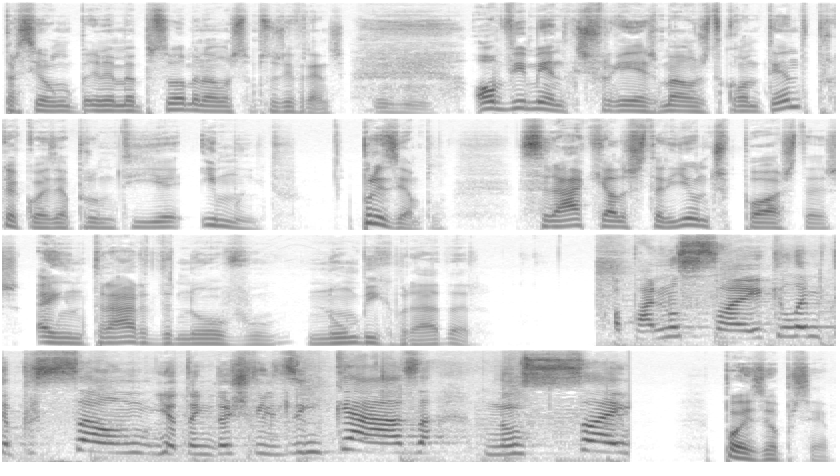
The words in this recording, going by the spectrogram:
pareciam a mesma pessoa, mas não, mas são pessoas diferentes. Obviamente que esfreguei as mãos de contente, porque a coisa prometia e muito. Por exemplo, será que elas estariam dispostas a entrar de novo num Big Brother? Opa, não sei, aquilo é muita pressão e eu tenho dois filhos em casa, não sei. Pois, eu percebo.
